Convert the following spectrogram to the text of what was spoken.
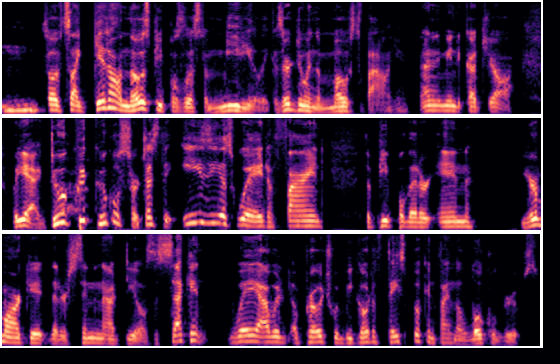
Mhm. So it's like get on those people's list immediately because they're doing the most volume. I didn't mean to cut you off, but yeah, do a quick Google search. That's the easiest way to find the people that are in your market that are sending out deals. The second way I would approach would be go to Facebook and find the local groups,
